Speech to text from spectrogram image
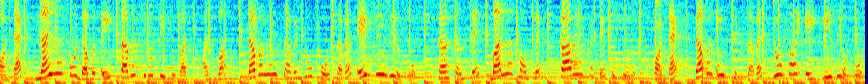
Contact nine one four double eight seven zero three two one ಅಥವಾ double nine seven two four seven eight three zero four. ಸಹ ಸಂಸ್ಥೆ Maria complex Kaverikatte Puttur. Contact double eight six seven two five eight three zero four.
